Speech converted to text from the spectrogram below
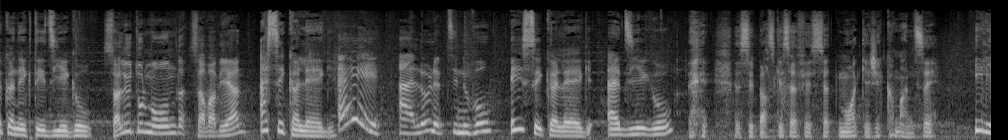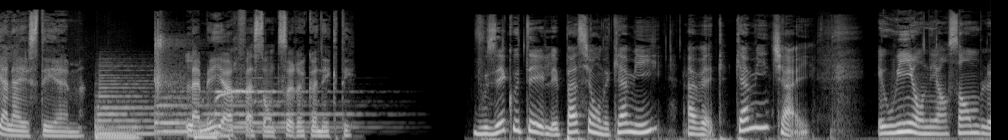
Reconnecter Diego. Salut tout le monde, ça va bien? À ses collègues. Hey! Allô, le petit nouveau? Et ses collègues à Diego. C'est parce que ça fait sept mois que j'ai commencé. Il y a la STM. La meilleure façon de se reconnecter. Vous écoutez Les Passions de Camille avec Camille Chai. Et oui, on est ensemble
